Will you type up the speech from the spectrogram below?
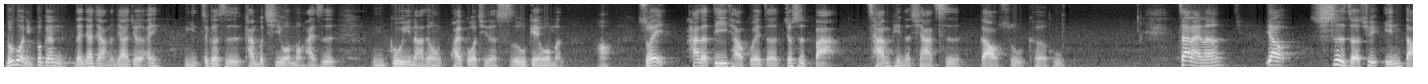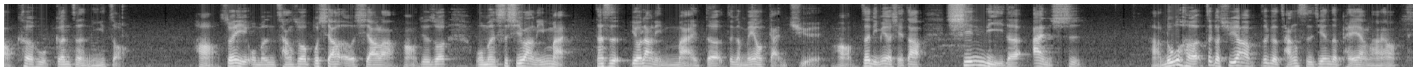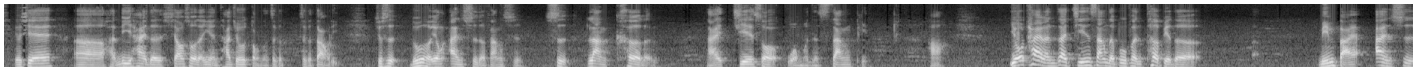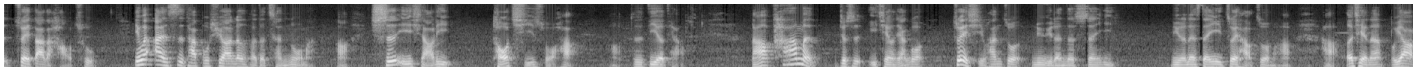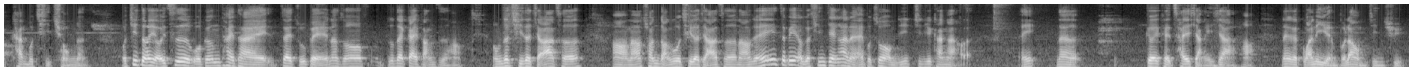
如果你不跟人家讲，人家觉得哎，你这个是看不起我们还是？你故意拿这种快过期的食物给我们，哈，所以它的第一条规则就是把产品的瑕疵告诉客户。再来呢，要试着去引导客户跟着你走，好，所以我们常说不销而销啦，哈，就是说我们是希望你买，但是又让你买的这个没有感觉，哈，这里面有写到心理的暗示。啊，如何这个需要这个长时间的培养啊？要有些呃很厉害的销售人员，他就懂得这个这个道理，就是如何用暗示的方式，是让客人来接受我们的商品。好，犹太人在经商的部分特别的明白暗示最大的好处，因为暗示他不需要任何的承诺嘛。啊，施以小利。投其所好，好，这是第二条。然后他们就是以前有讲过，最喜欢做女人的生意，女人的生意最好做嘛，哈，好，而且呢，不要看不起穷人。我记得有一次，我跟太太在竹北，那时候都在盖房子，哈，我们就骑着脚踏车，啊，然后穿短裤骑着脚踏车，然后就，哎，这边有个新建案呢，还不错，我们就进去看看好了。哎，那各位可以猜想一下，哈。那个管理员不让我们进去，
